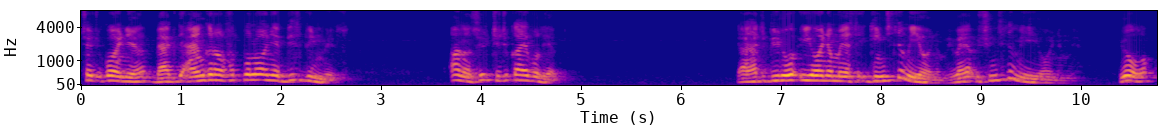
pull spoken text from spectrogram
Çocuk oynuyor. Belki de en kral futbolu oynuyor. Biz bilmiyoruz. Anası çocuk kayboluyor. Yani hadi biri iyi oynamıyorsa ikinci de mi iyi oynamıyor? Veya üçüncü de mi iyi oynamıyor? Yok.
